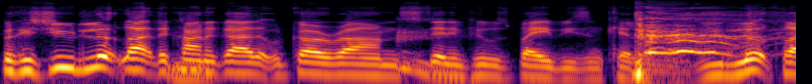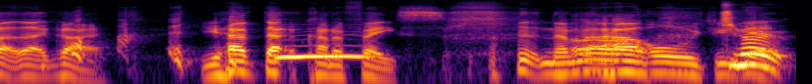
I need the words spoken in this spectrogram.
because you look like the kind Mm. of guy that would go around stealing people's babies and killing them. You look like that guy. You have that kind of face, no matter how Uh, old you, you know? get.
